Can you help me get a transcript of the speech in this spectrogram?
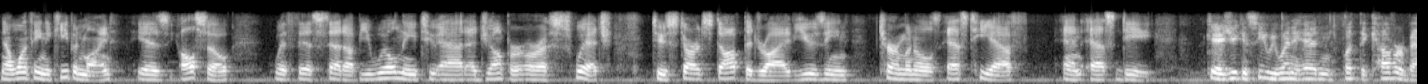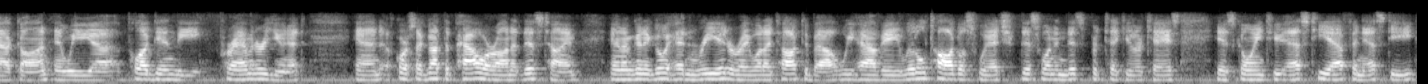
Now one thing to keep in mind is also with this setup you will need to add a jumper or a switch to start stop the drive using terminals STF and SD. Okay, as you can see we went ahead and put the cover back on and we uh, plugged in the parameter unit and of course I've got the power on it this time and I'm going to go ahead and reiterate what I talked about. We have a little toggle switch. This one in this particular case is going to STF and SD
